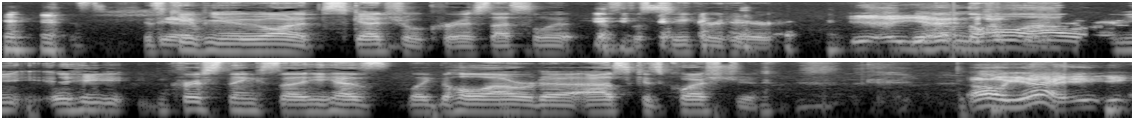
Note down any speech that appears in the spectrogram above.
it's, it's yeah. keeping you on a schedule, Chris. That's what that's the secret here. yeah, yeah. Give him the whole hour, and he, he Chris thinks that he has like the whole hour to ask his question. Oh yeah, it, it,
